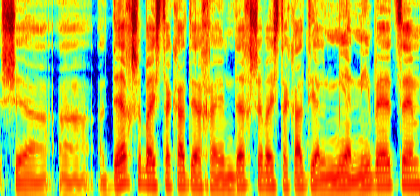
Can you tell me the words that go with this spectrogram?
שהדרך שבה הסתכלתי על החיים, דרך שבה הסתכלתי על מי אני בעצם,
